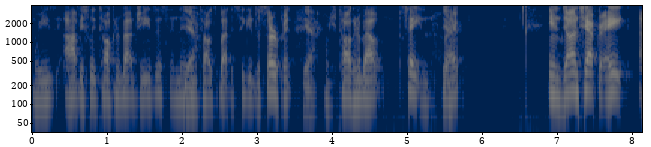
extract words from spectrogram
where he's obviously talking about Jesus, and then Yeah. he talks about the seed of the serpent, Yeah. where he's talking about Satan, Yeah. right? In John chapter 8, I,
